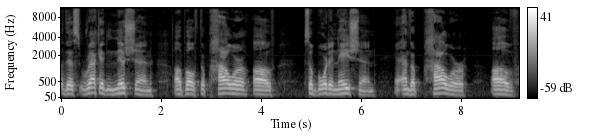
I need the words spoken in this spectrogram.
this recognition of both the power of subordination and the power of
